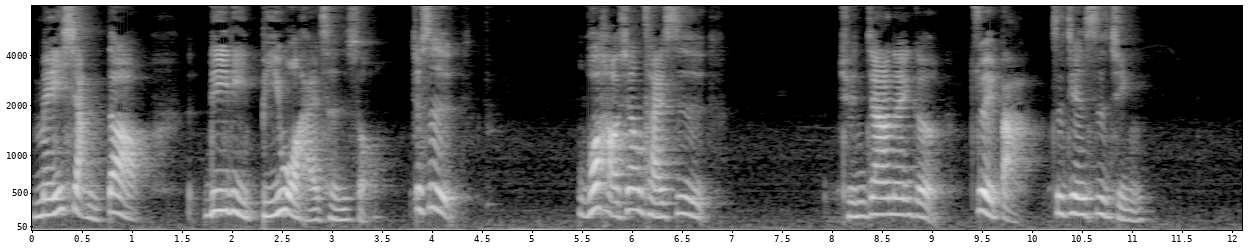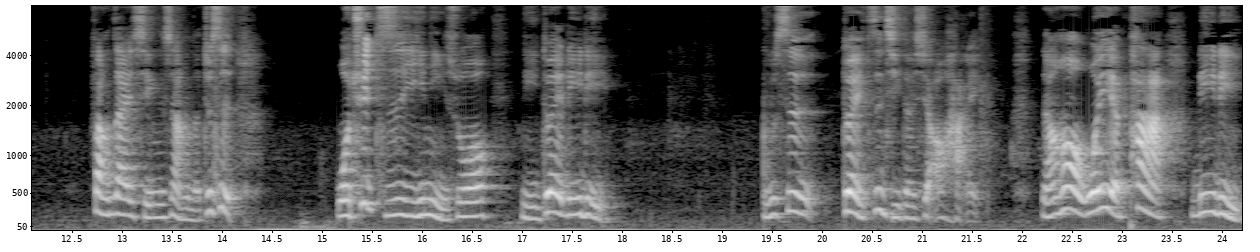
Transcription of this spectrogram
没想到 Lily 比我还成熟，就是我好像才是全家那个最把这件事情。放在心上的，就是我去质疑你说你对 Lily 不是对自己的小孩，然后我也怕 Lily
